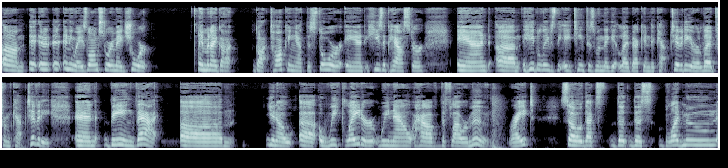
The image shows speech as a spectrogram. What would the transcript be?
um it, it, anyways long story made short him and i got got talking at the store and he's a pastor and um, he believes the 18th is when they get led back into captivity or led from captivity. And being that um, you know uh, a week later we now have the flower moon right so that's the this blood moon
